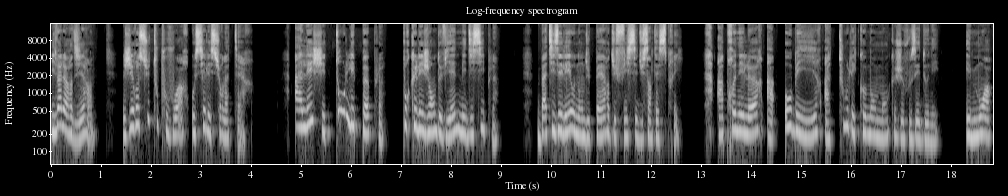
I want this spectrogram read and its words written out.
il va leur dire J'ai reçu tout pouvoir au ciel et sur la terre. Allez chez tous les peuples pour que les gens deviennent mes disciples. Baptisez-les au nom du Père, du Fils et du Saint-Esprit. Apprenez-leur à obéir à tous les commandements que je vous ai donnés. Et moi,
